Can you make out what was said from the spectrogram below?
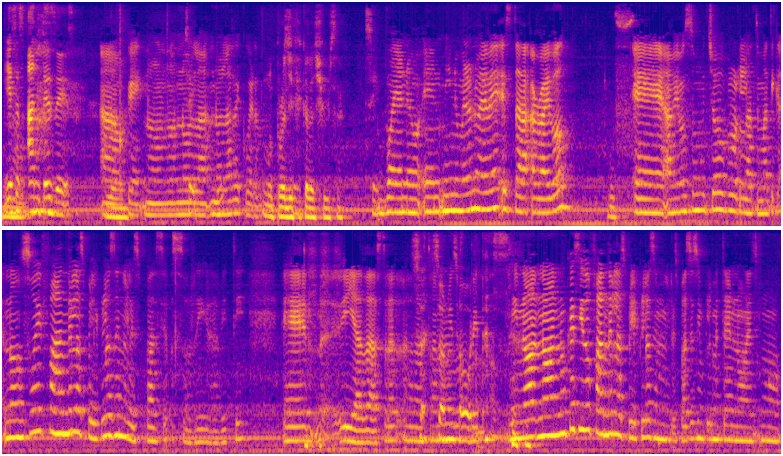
Y esa es antes de esa. Ah, No. ok. No, no, no, Sí. la, no la recuerdo. Muy prolífica la Shirse. Sí. Bueno, en mi número 9 está Arrival. Uf. Eh, a mí me gustó mucho por la temática. No soy fan de las películas en el espacio. Sorry, Gravity. Eh, y Adastra. Adastra Son- no mis favoritas. Sí, no, no, nunca he sido fan de las películas en el espacio. Simplemente no es como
